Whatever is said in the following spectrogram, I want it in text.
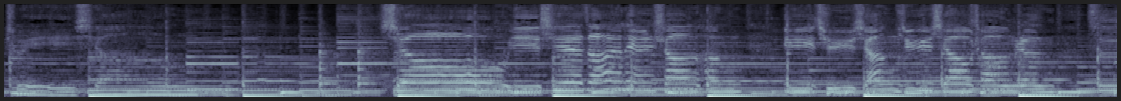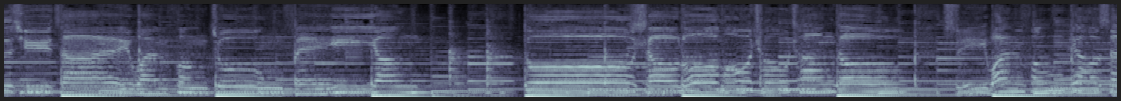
吹响，笑意写在脸上哼。一曲相聚小唱人，思绪在晚风中飞扬。多少落寞惆怅都随晚风飘散，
